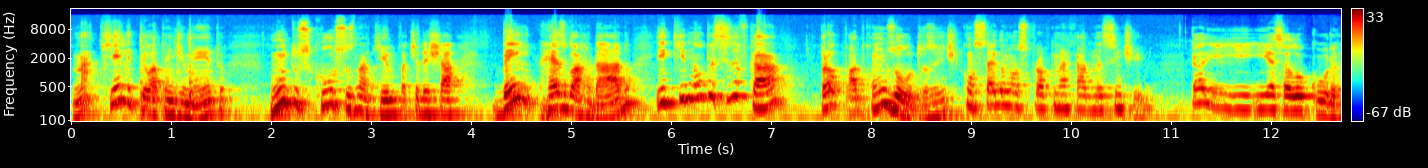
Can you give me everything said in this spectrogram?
naquele teu atendimento, muitos cursos naquilo para te deixar bem resguardado e que não precisa ficar preocupado com os outros. A gente consegue o nosso próprio mercado nesse sentido. Cara, e, e, essa loucura,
